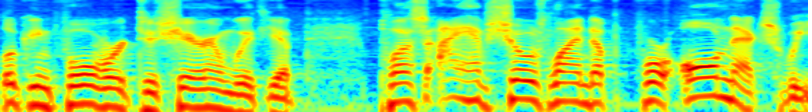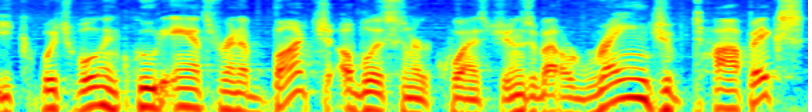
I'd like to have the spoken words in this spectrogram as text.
looking forward to sharing with you. Plus, I have shows lined up for all next week, which will include answering a bunch of listener questions about a range of topics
